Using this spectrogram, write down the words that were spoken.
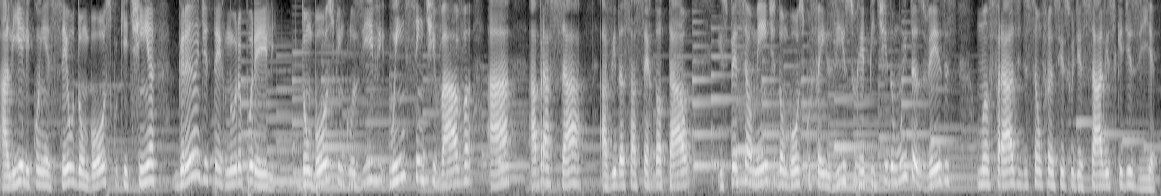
Ali ele conheceu Dom Bosco, que tinha grande ternura por ele. Dom Bosco, inclusive, o incentivava a abraçar a vida sacerdotal. Especialmente Dom Bosco fez isso repetindo muitas vezes uma frase de São Francisco de Sales que dizia:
